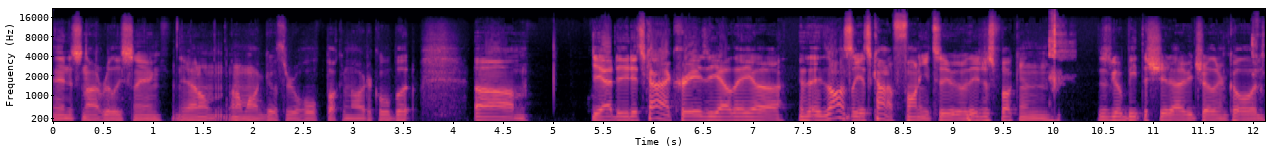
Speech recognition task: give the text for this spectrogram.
And it's not really saying. Yeah, I don't. I don't want to go through a whole fucking article, but, um, yeah, dude, it's kind of crazy how they. Uh, it's, honestly, it's kind of funny too. They just fucking just go beat the shit out of each other and call it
